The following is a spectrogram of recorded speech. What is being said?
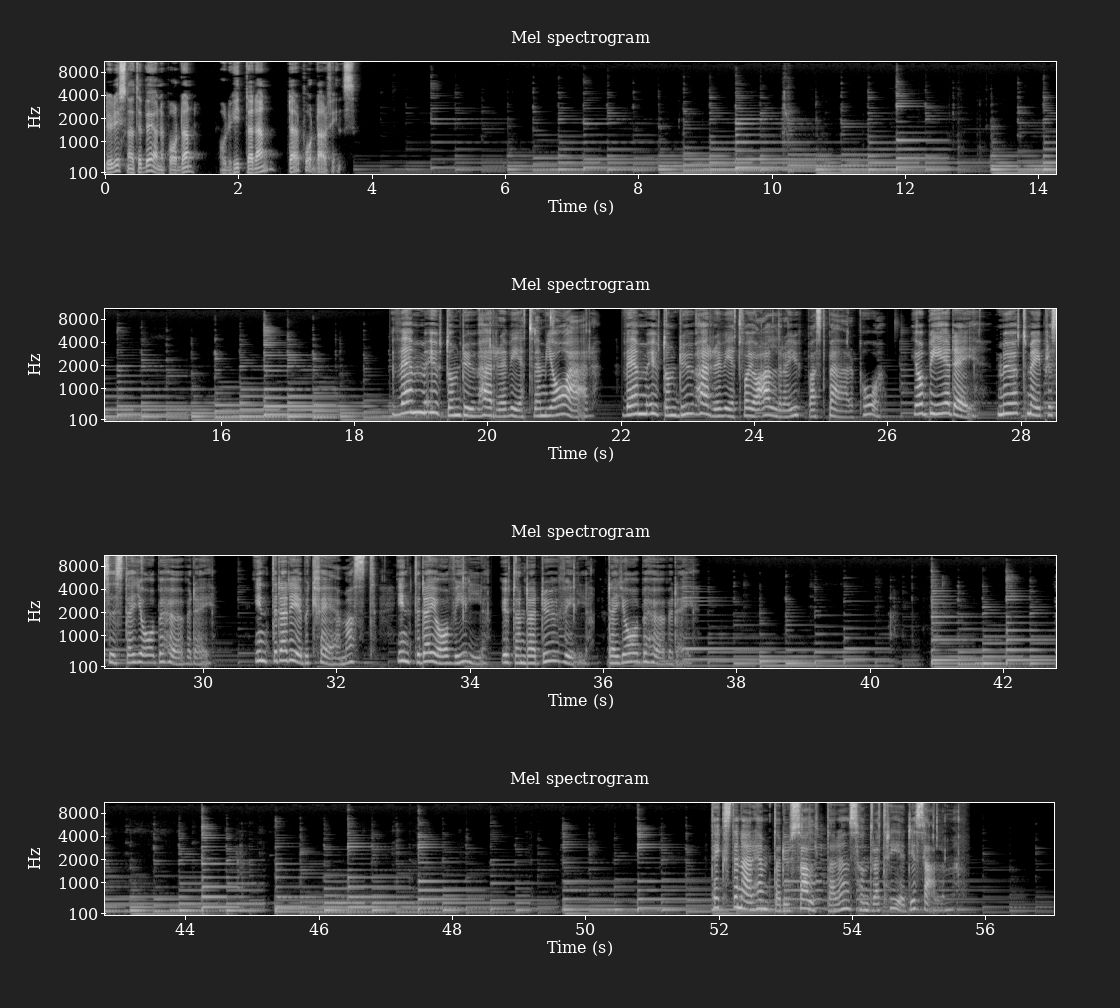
Du lyssnar till Bönepodden och du hittar den där poddar finns. Vem utom du, Herre, vet vem jag är? Vem utom du, Herre, vet vad jag allra djupast bär på? Jag ber dig, möt mig precis där jag behöver dig. Inte där det är bekvämast, inte där jag vill, utan där du vill, där jag behöver dig. Texten är hämtad ur Saltarens 103 psalm.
